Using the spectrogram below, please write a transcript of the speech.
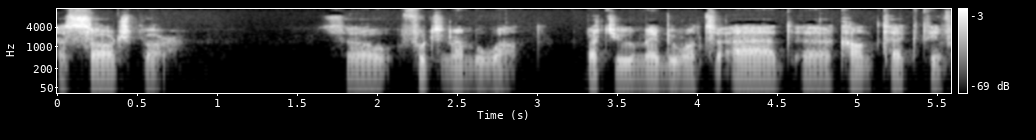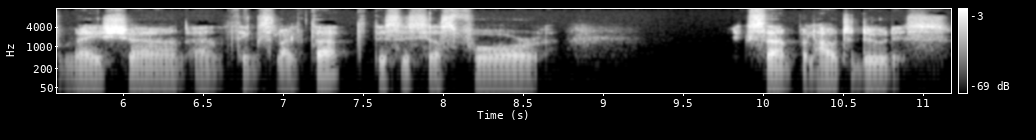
a search bar. So footer number one. But you maybe want to add uh, contact information and things like that. This is just for example how to do this.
